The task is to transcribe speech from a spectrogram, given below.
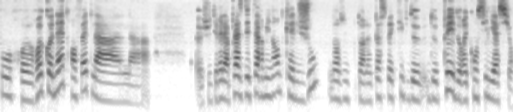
pour euh, reconnaître en fait la, la je dirais la place déterminante qu'elles jouent dans, une, dans la perspective de, de paix et de réconciliation.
